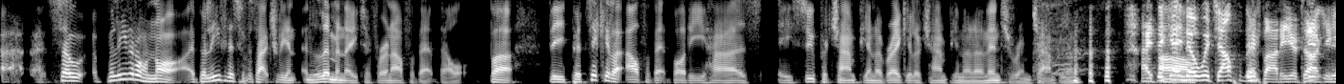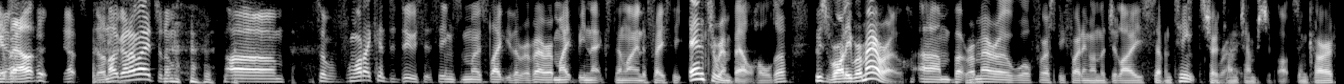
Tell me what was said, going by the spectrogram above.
uh, so, believe it or not, I believe this was actually an eliminator for an alphabet belt but the particular alphabet body has a super champion, a regular champion, and an interim champion. I think um, I know um, which alphabet body you're talking yeah, about. Yep, still not going to mention them. um, so, from what I can deduce, it seems most likely that Rivera might be next in line to face the interim belt holder, who's Rolly Romero. Um, but Romero will first be fighting on the July 17th Showtime right. Championship boxing card.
